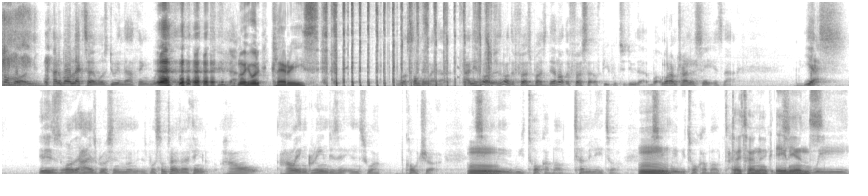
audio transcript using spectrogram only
come on. Hannibal Lecter was doing that thing. that. no, he would Clarice. well, something like that. and it's not it's not the first person. They're not the first set of people to do that. But what I'm trying to say is that yes, it is one of the highest grossing movies. But sometimes I think how how ingrained is it into our culture? The same hmm. way we talk about Terminator, the hmm. same way we talk about Titanic, Titanic, the same Aliens. way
